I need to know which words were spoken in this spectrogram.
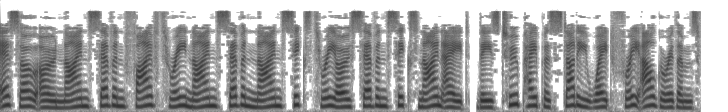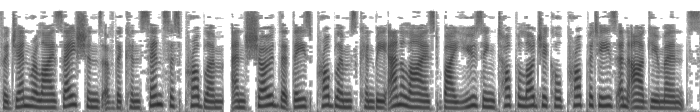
S0097539796307698. These two papers study wait-free algorithms for generalizations of the consensus problem, and showed that these problems can be analyzed by using topological properties and arguments.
